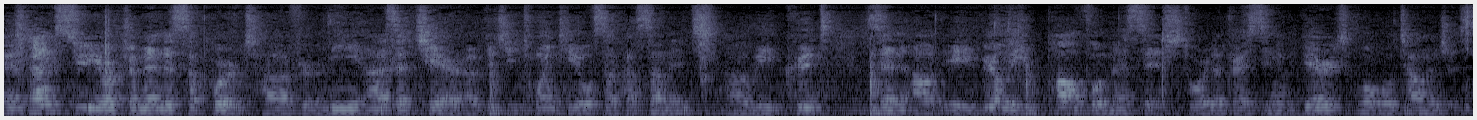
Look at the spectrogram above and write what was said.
And thanks to your tremendous support uh, for me as a chair of the G20 Osaka Summit, uh, we could send out a really powerful message toward addressing various global challenges.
